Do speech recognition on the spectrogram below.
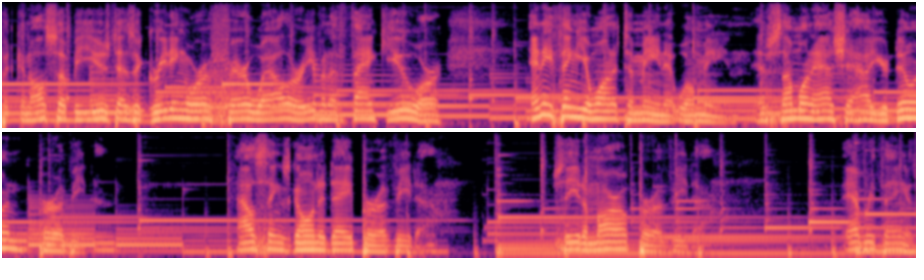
but can also be used as a greeting or a farewell or even a thank you or anything you want it to mean, it will mean. If someone asks you how you're doing, Pura Vida. How's things going today? Pura Vida. See you tomorrow, Pura Vida. Everything is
